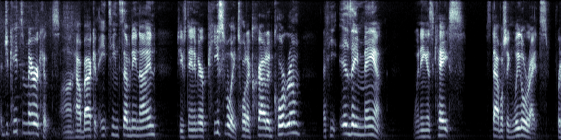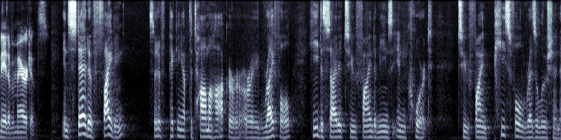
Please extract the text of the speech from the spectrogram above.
educates Americans on how back in 1879, Chief Standing Bear peacefully told a crowded courtroom that he is a man, winning his case, establishing legal rights for Native Americans. Instead of fighting, instead of picking up the tomahawk or, or a rifle, he decided to find a means in court to find peaceful resolution.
